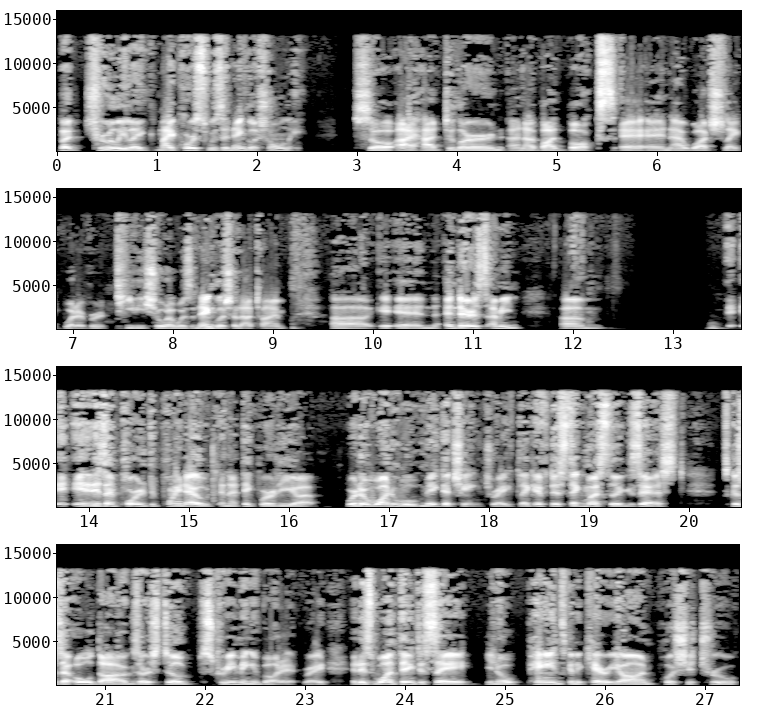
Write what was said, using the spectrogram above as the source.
but truly, like my course was in English only. So I had to learn, and I bought books, and, I watched like whatever TV show I was in English at that time. Uh, and and there's, I mean, um, it, it is important to point out, and I think we're the uh, we're the one who will make the change, right? Like if the stigma still exists, it's because the old dogs are still screaming about it, right? It is one thing to say, you know, pain's going to carry on, push it through.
